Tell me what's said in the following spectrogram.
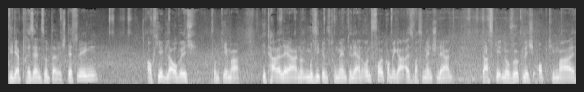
wie der Präsenzunterricht. Deswegen auch hier glaube ich zum Thema Gitarre lernen und Musikinstrumente lernen und vollkommen egal, alles was ein Mensch lernt, das geht nur wirklich optimal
